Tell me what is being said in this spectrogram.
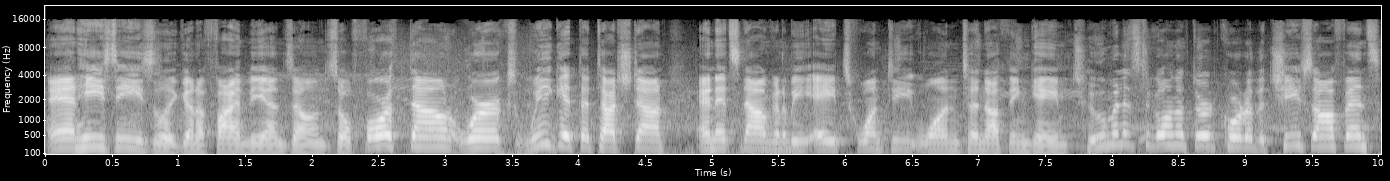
and he's easily going to find the end zone. So fourth down works. We get the touchdown, and it's now going to be a 21 to nothing game. Two minutes to go in the third quarter. The Chiefs' offense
